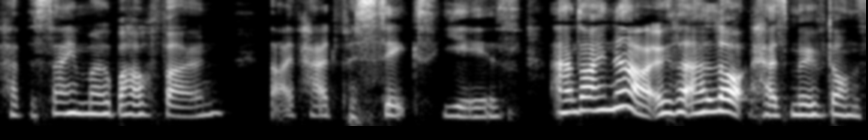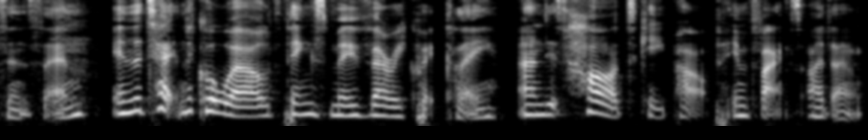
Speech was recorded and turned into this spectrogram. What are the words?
have the same mobile phone that I've had for six years. And I know that a lot has moved on since then. In the technical world, things move very quickly and it's hard to keep up. In fact, I don't.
